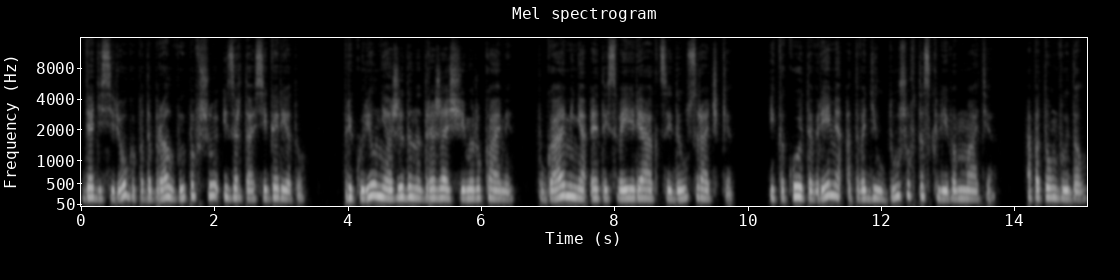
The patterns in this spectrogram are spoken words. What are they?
Дядя Серега подобрал выпавшую изо рта сигарету. Прикурил неожиданно дрожащими руками, пугая меня этой своей реакцией до усрачки, и какое-то время отводил душу в тоскливом мате, а потом выдал,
